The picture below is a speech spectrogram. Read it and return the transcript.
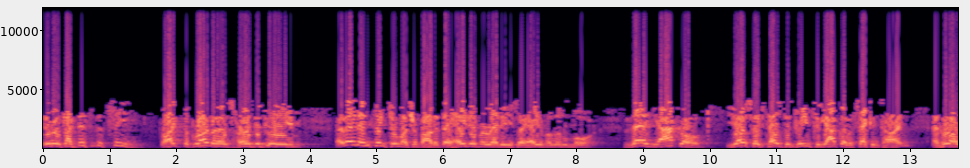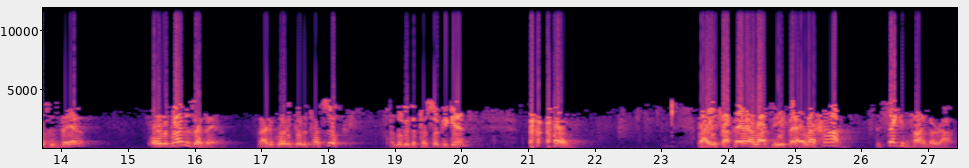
It was like this is the scene. Right? The brothers heard the dream, and they didn't think too much about it. They hate him already, so they hate him a little more. Then Yaakov, Yosef tells the dream to Yaakov a second time, and who else is there? All the brothers are there, right according to the pasuk. I look at the pasuk again. The second time around,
